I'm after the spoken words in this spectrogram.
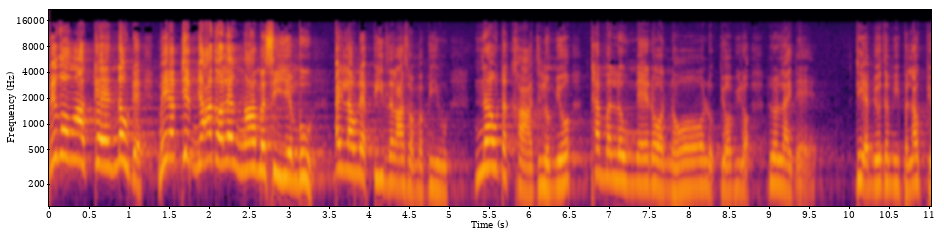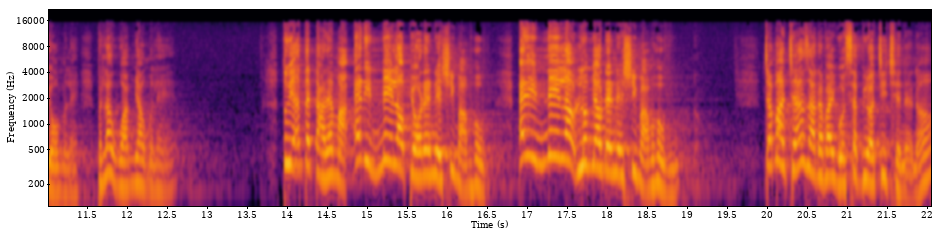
မင်းကငါကယ်နှုတ်တယ်မင်းအပြစ်များတော့လဲငါမစီရင်ဘူးအဲ့လောက်နဲ့ပြီးသလားဆိုတော့မပြီးဘူးနောက်တစ်ခါဒီလိုမျိုးထပ်မလုံနေတော့နော်လို့ပြောပြီးတော့လွတ်လိုက်တယ်ဒီအမျိုးသမီးဘလောက်ပြောမလဲဘလောက်ဝမ်းမြောက်မလဲသူရဲ့အသက်တာထဲမှာအဲ့ဒီနေ့လောက်ပျော်တဲ့နေ့ရှိမှာမဟုတ်ဘူးအဲ့ဒီနေ့လောက်လွတ်မြောက်တဲ့နေ့ရှိမှာမဟုတ်ဘူး ကျမကျမ်းစာတစ်ပိုက်ကိုဆက်ပြီးတော့ကြည့်ချင်တယ်နော်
